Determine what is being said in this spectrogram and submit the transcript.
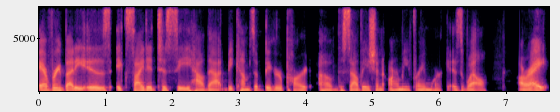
everybody is excited to see how that becomes a bigger part of the Salvation Army framework as well. All right.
